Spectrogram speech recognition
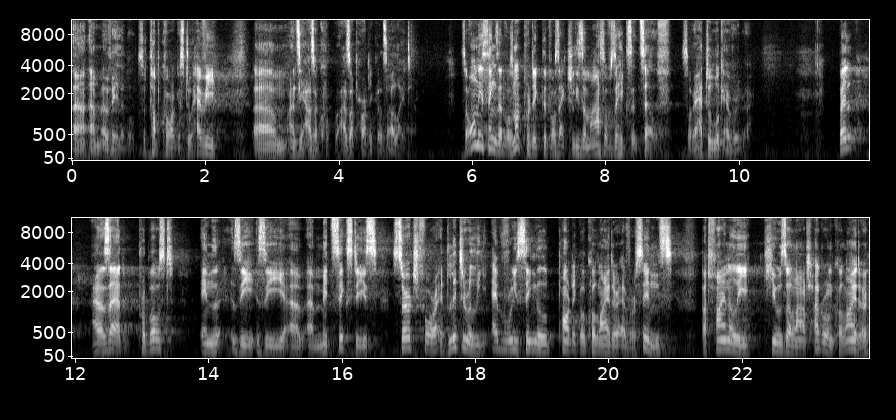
uh, um, available. So top quark is too heavy, um, and the other, other particles are lighter. The only thing that was not predicted was actually the mass of the Higgs itself, so we had to look everywhere. Well, as I said, proposed in the, the uh, uh, mid-60s searched for at literally every single particle collider ever since, but finally chose a Large Hadron Collider.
